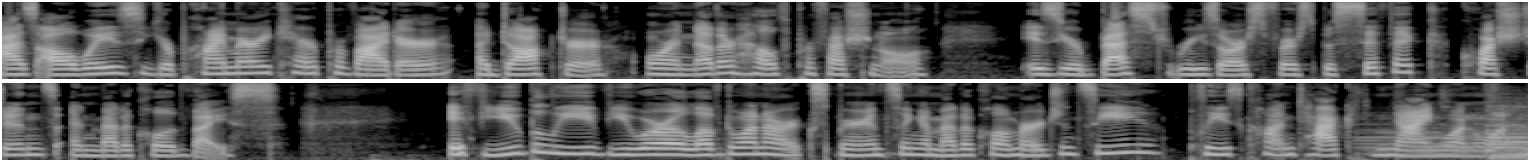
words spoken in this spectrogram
As always, your primary care provider, a doctor, or another health professional is your best resource for specific questions and medical advice. If you believe you or a loved one are experiencing a medical emergency, please contact 911.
